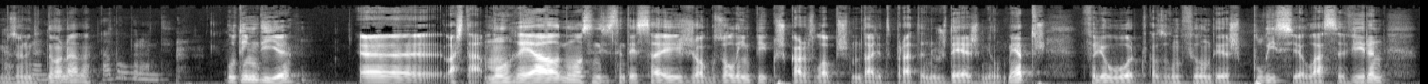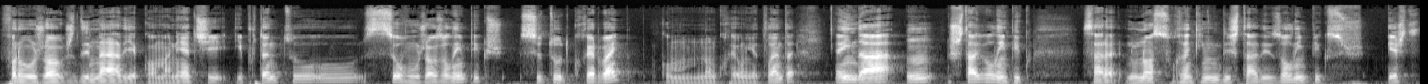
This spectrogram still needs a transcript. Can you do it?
mas eu não digo não a nada. Tá bom, pronto. Último dia, ah, lá está, Montreal, 1976, Jogos Olímpicos, Carlos Lopes, medalha de prata nos 10 mil metros, falhou o ouro por causa de um finlandês, Polícia Lassa Viren, foram os Jogos de Nadia Comaneci e, portanto, se houve uns Jogos Olímpicos, se tudo correr bem, como não correu em Atlanta, ainda há um estádio olímpico. Sara, no nosso ranking de estádios olímpicos, este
